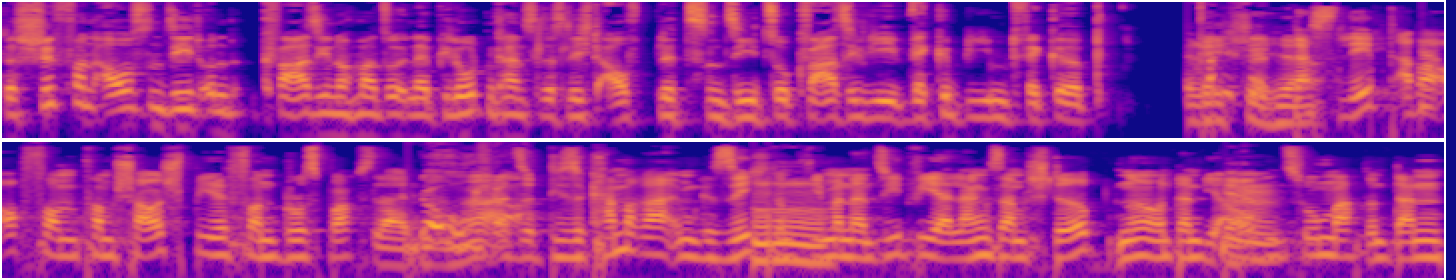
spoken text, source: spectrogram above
das Schiff von außen sieht und quasi noch mal so in der Pilotenkanzel das Licht aufblitzen sieht, so quasi wie weggebeamt, wegge... Richtig, ja. Das lebt aber auch vom, vom Schauspiel von Bruce Boxleitner. Oh, ne? ja. Also diese Kamera im Gesicht und wie man dann sieht, wie er langsam stirbt ne? und dann die Ja. Augen zumacht und dann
